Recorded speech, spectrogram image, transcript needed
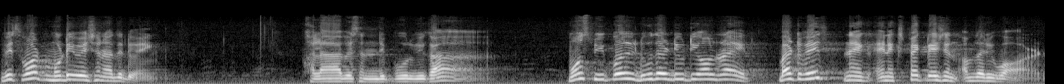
with what motivation are they doing. Phalabhisandhi purvika. Most people do their duty all right, but with an expectation of the reward.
